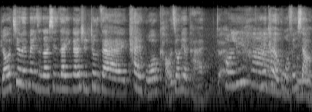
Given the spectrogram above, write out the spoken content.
然后这位妹子呢，现在应该是正在泰国考教练牌，对。好厉害！因为他有跟我分享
